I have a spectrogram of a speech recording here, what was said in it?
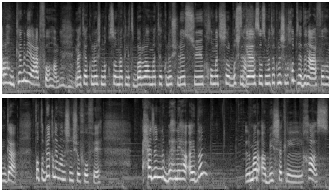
راهم كامل يعرفوهم. ما تاكلوش نقصوا ماكلة برا وما تاكلوش le sucre وما تشربوش. القازوز وما تاكلوش الخبز هذا نعرفوهم كاع التطبيق اللي ماناش نشوفوه فيه. حاجة ننبه لها أيضا المرأة بشكل خاص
